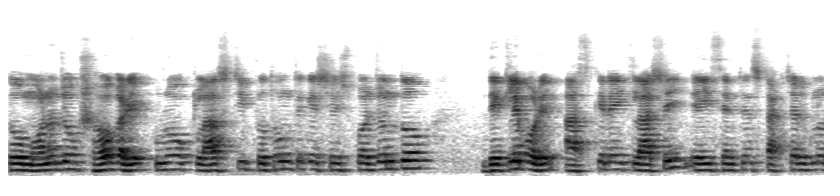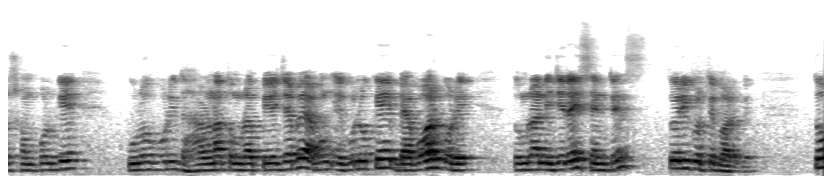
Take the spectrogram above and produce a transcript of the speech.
তো মনোযোগ সহকারে পুরো ক্লাসটি প্রথম থেকে শেষ পর্যন্ত দেখলে পরে আজকের এই ক্লাসেই এই সেন্টেন্স স্ট্রাকচারগুলো সম্পর্কে পুরোপুরি ধারণা তোমরা পেয়ে যাবে এবং এগুলোকে ব্যবহার করে তোমরা নিজেরাই সেন্টেন্স তৈরি করতে পারবে। তো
